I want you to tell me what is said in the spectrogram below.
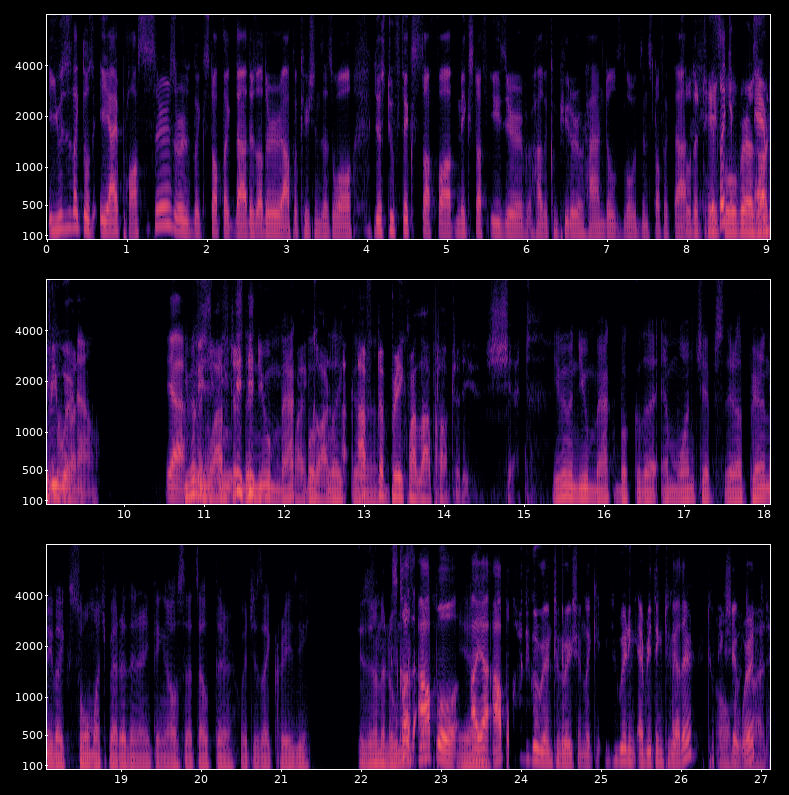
It uses like those AI processors or like stuff like that. There's other applications as well, just to fix stuff up, make stuff easier, how the computer handles loads and stuff like that. so the it's like takeover already everywhere now. Yeah, even the, new, after- the new Oh my MacBook, god! like I have uh, to break my laptop today. Shit. even the new MacBook, the M1 chips, they're apparently like so much better than anything else that's out there, which is like crazy. Is it in the new? it's because MacBook? Apple, yeah. Yeah. yeah, Apple's really good with integration, like integrating everything together to make Oh shit my work. God.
